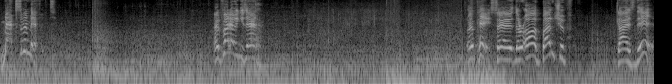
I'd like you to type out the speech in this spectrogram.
Maximum effort. I'm following you, sir. Okay, so there are a bunch of guys there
